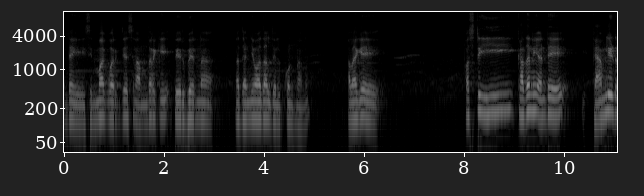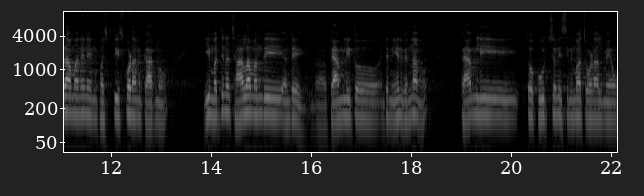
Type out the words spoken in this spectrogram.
అంటే ఈ సినిమాకి వర్క్ చేసిన అందరికీ పేరు పేరున నా ధన్యవాదాలు తెలుపుకుంటున్నాను. అలాగే ఫస్ట్ ఈ కథని అంటే ఫ్యామిలీ డ్రామానే నేను ఫస్ట్ తీసుకోవడానికి కారణం. ఈ మధ్యన చాలామంది అంటే ఫ్యామిలీతో అంటే నేను విన్నాను. ఫ్యామిలీతో కూర్చొని సినిమా చూడాలి మేము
